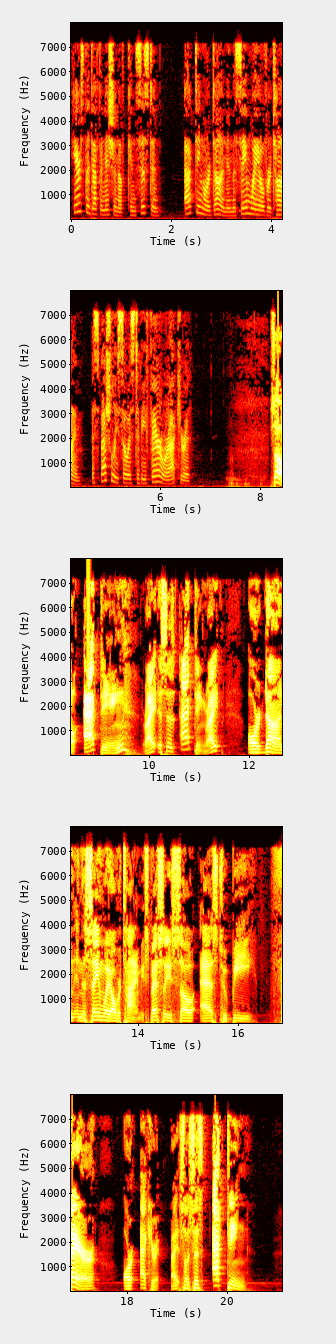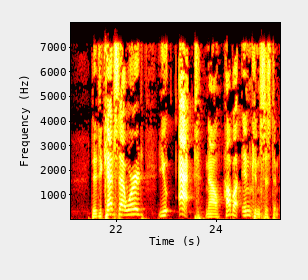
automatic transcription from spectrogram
Here's the definition of consistent acting or done in the same way over time, especially so as to be fair or accurate. So, acting, right? It says acting, right? Or done in the same way over time, especially so as to be fair or accurate, right? So it says acting. Did you catch that word? You act. Now, how about inconsistent?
